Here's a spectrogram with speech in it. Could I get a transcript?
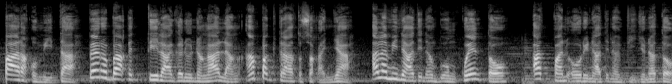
para kumita. Pero bakit tila ganun na nga lang ang pagtrato sa kanya? Alamin natin ang buong kwento at panoorin natin ang video na to.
